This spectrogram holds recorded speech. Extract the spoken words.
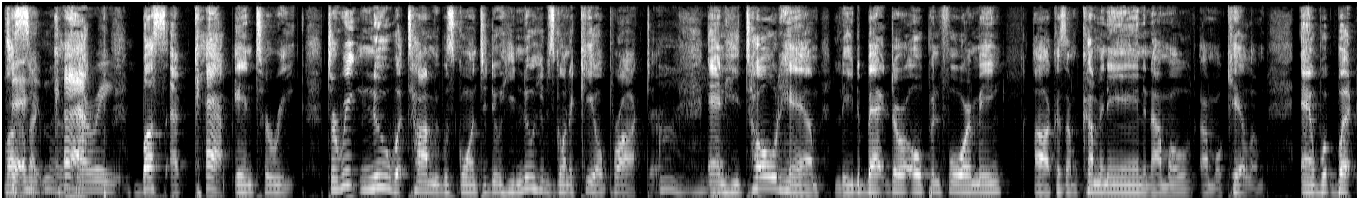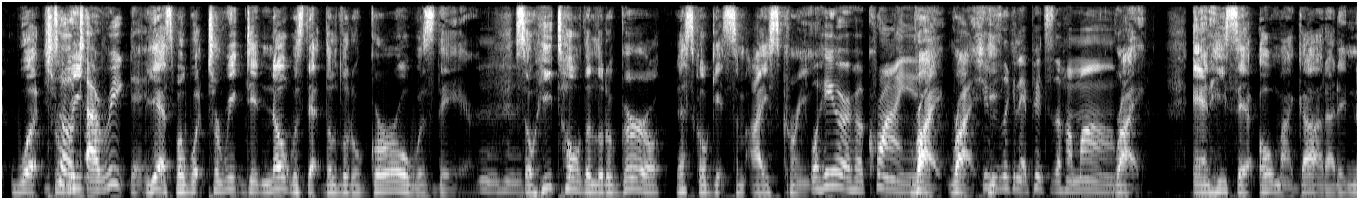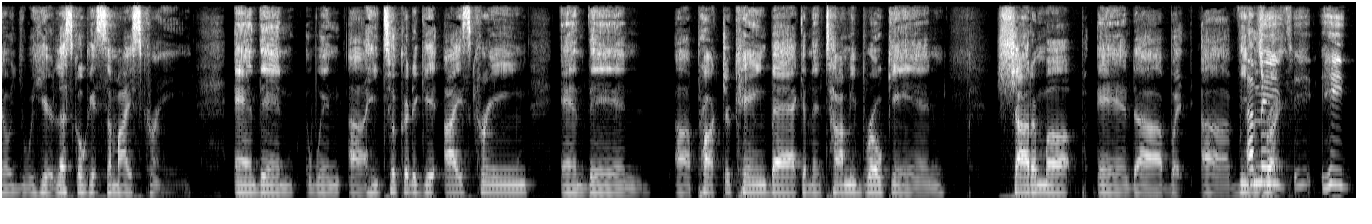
bust Tell a uh, cap, Tariq. bust a cap in Tariq." Tariq knew what Tommy was going to do. He knew he was going to kill Proctor, Oh, and he told him, "Leave the back door open for me." Because I'm coming in and I'm gonna I'm gonna kill him, and w- but what You told Tariq that. Yes, but what Tariq didn't know was that the little girl was there. Mm-hmm. So he told the little girl, "Let's go get some ice cream." Well, he heard her crying. right, right. She He- was looking at pictures of her mom. Right. And he said, Oh my God, I didn't know you were here. Let's go get some ice cream. And then when uh, he took her to get ice cream, and then uh, Proctor came back, and then Tommy broke in, shot him up, and uh, but uh, V I was mean, right. he, he.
